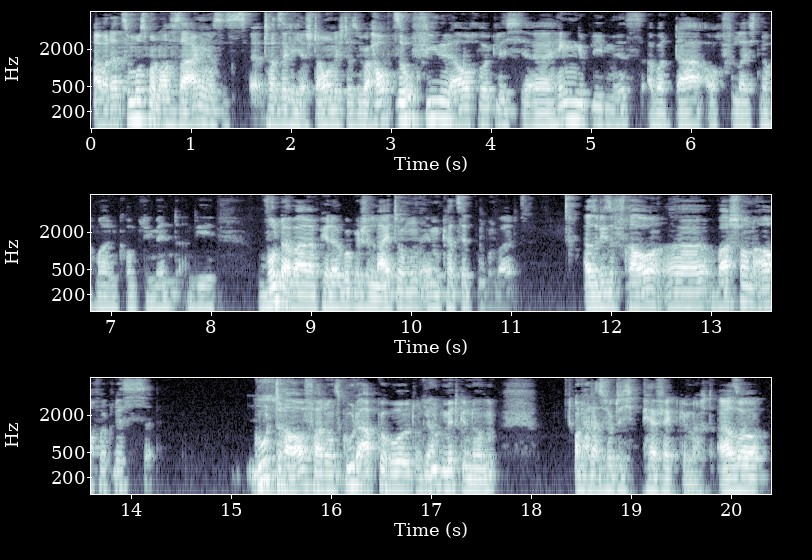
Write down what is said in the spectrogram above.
Aber dazu muss man auch sagen, es ist äh, tatsächlich erstaunlich, dass überhaupt so viel auch wirklich äh, hängen geblieben ist. Aber da auch vielleicht nochmal ein Kompliment an die wunderbare pädagogische Leitung im KZ Buchenwald. Also diese Frau äh, war schon auch wirklich gut drauf, hat uns gut abgeholt und ja. gut mitgenommen. und hat das wirklich perfekt gemacht. Also,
